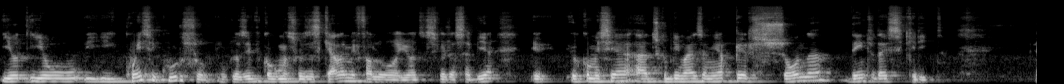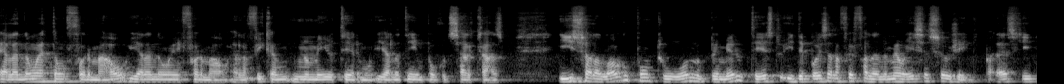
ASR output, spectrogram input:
E, eu, e, eu, e com esse curso, inclusive com algumas coisas que ela me falou e outras que eu já sabia, eu, eu comecei a descobrir mais a minha persona dentro da escrita. Ela não é tão formal e ela não é informal. Ela fica no meio termo e ela tem um pouco de sarcasmo. E isso ela logo pontuou no primeiro texto e depois ela foi falando: Meu, esse é o seu jeito. Parece que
